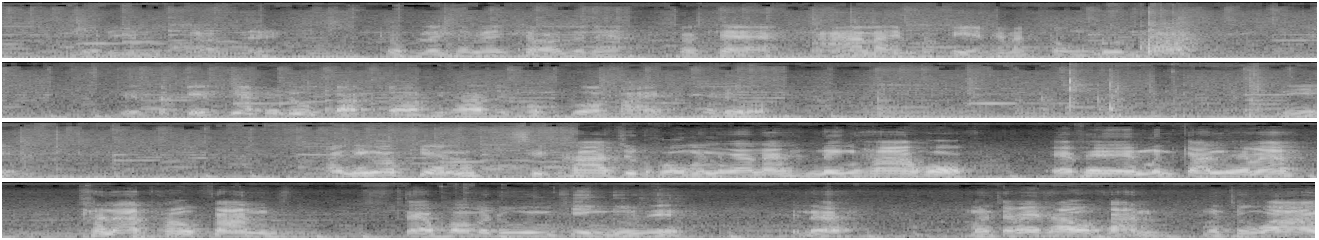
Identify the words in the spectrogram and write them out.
ำบอดี้ลูกค้าแตกจบแล้วใช่ไหมจอตัวเนี้ย ก็แค่หาอะไรมาเปลี่ยนให้มันตรงรุ่น เดี๋ยวจะเปรียบเทียบให้ดูกับจอ 15.6 ทั่วไปให้ดู นี่ อันนี้ก็เขียน 15.6 เหมือนกันนะ 156 FPN เหมือนกันใช่ไหมขนาดเท่ากัน แต่พอมาดูจริงๆ ดูสิ เห็นไหมมันจะไม่เท่ากัน มันจะว่าง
